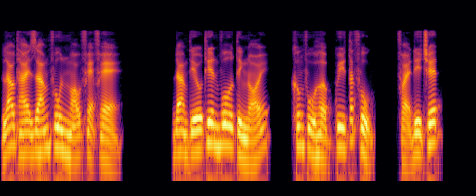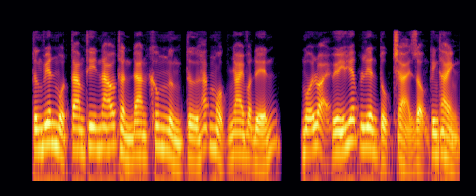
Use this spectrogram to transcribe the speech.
Lão Thái dám phun máu phè phè. Đàm Tiếu Thiên vô tình nói, không phù hợp quy tắc phục, phải đi chết. Từng viên một tam thi não thần đan không ngừng từ hắc mộc nhai vận đến, mỗi loại uy hiếp liên tục trải rộng kinh thành.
